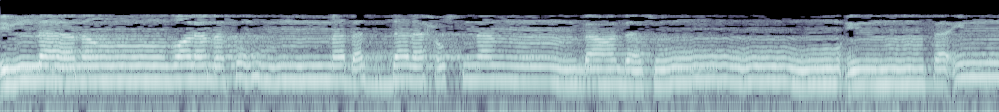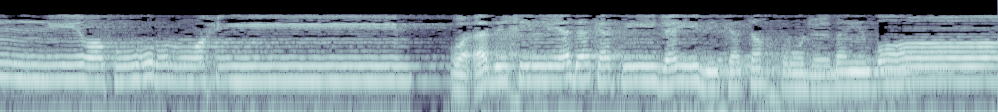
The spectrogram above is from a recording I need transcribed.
إلا من ظلم ثم بدل حسنا بعد سوء فإني غفور رحيم. وأدخل يدك في جيبك تخرج بيضاء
